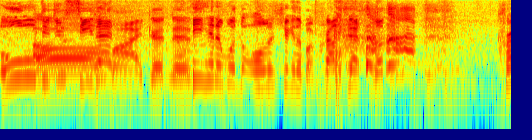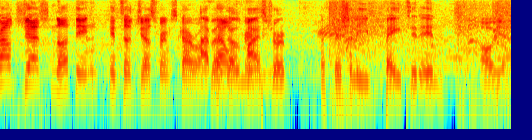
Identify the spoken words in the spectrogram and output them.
Oh, did you see Oh that? my goodness. He hit him with the oldest chicken in the book. Crouch dash nothing. Crouch dash nothing into just frame skyrocket. Abel That Del was. Maestro officially baited in. Oh yeah.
